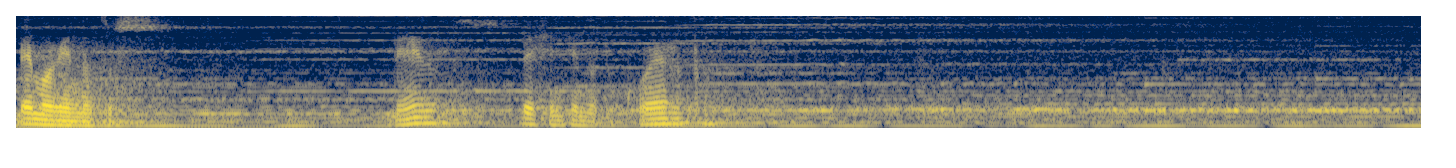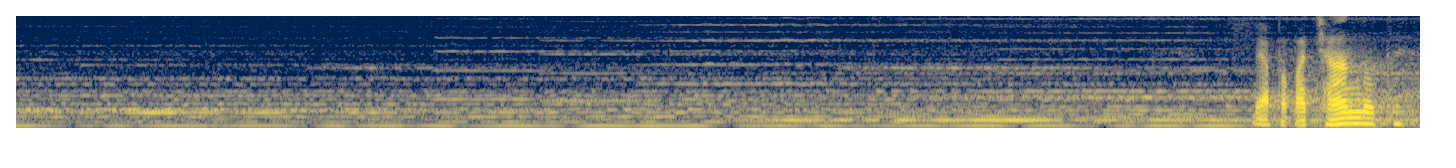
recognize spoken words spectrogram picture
Ve moviendo tus dedos, ve sintiendo tu cuerpo. Ve apapachándote.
